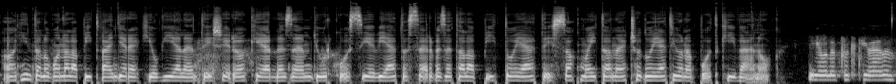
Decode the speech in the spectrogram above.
A Hintalovon Alapítvány gyerekjogi jelentéséről kérdezem Gyurkó Szilviát, a szervezet alapítóját és szakmai tanácsadóját. Jó napot kívánok! Jó napot kívánok!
